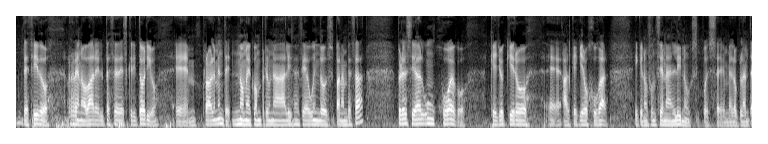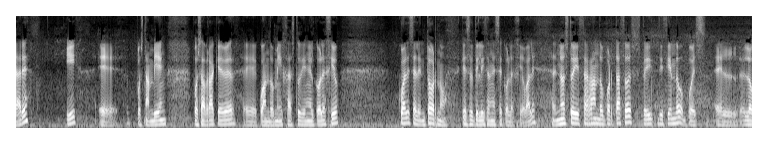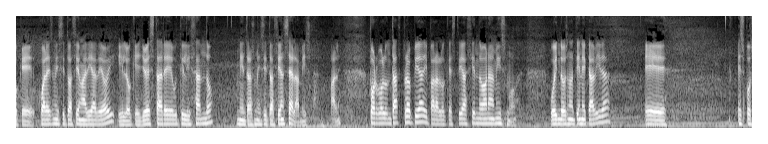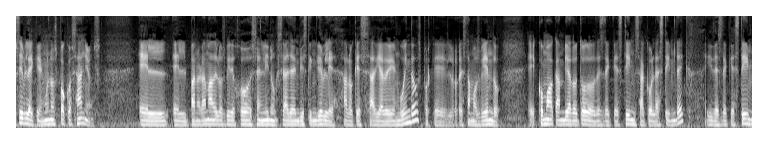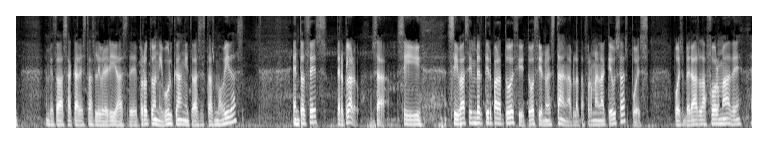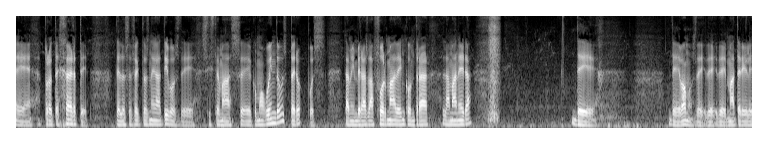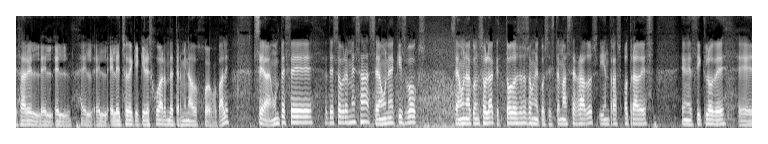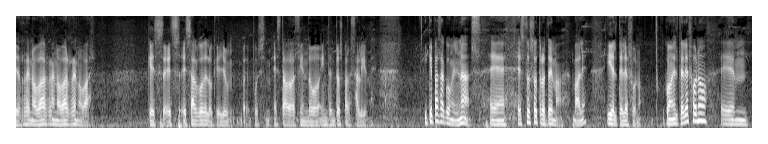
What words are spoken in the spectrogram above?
decido renovar el PC de escritorio, eh, probablemente no me compre una licencia de Windows para empezar, pero si hay algún juego que yo quiero, al que quiero jugar y que no funciona en Linux, pues eh, me lo plantearé y pues también pues habrá que ver cuando mi hija estudie en el colegio cuál es el entorno que se utiliza en ese colegio, ¿vale? No estoy cerrando portazos, estoy diciendo pues lo que, cuál es mi situación a día de hoy y lo que yo estaré utilizando mientras mi situación sea la misma, ¿vale? Por voluntad propia y para lo que estoy haciendo ahora mismo, Windows no tiene cabida. Eh, es posible que en unos pocos años el, panorama de los videojuegos en Linux se haya indistinguible a lo que es a día de hoy en Windows, porque lo estamos viendo eh, cómo ha cambiado todo desde que Steam sacó la Steam Deck y desde que Steam empezó a sacar estas librerías de Proton y Vulkan y todas estas movidas. Entonces, pero claro, o sea, si, si vas a invertir para tu ocio y tu ocio no está en la plataforma en la que usas, pues, pues verás la forma de eh, protegerte de los efectos negativos de sistemas eh, como Windows, pero pues también verás la forma de encontrar la manera de, de vamos, de, materializar el, el, hecho de que quieres jugar un determinado juego, ¿vale? Sea en un PC de sobremesa, sea una Xbox, sea una consola, que todos esos son ecosistemas cerrados y entras otra vez en el ciclo de eh, renovar, renovar, renovar que es, algo de lo que yo pues, he estado haciendo intentos para salirme. ¿Y qué pasa con el NAS? Eh, esto es otro tema, ¿vale? Y el teléfono. Con el teléfono em,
